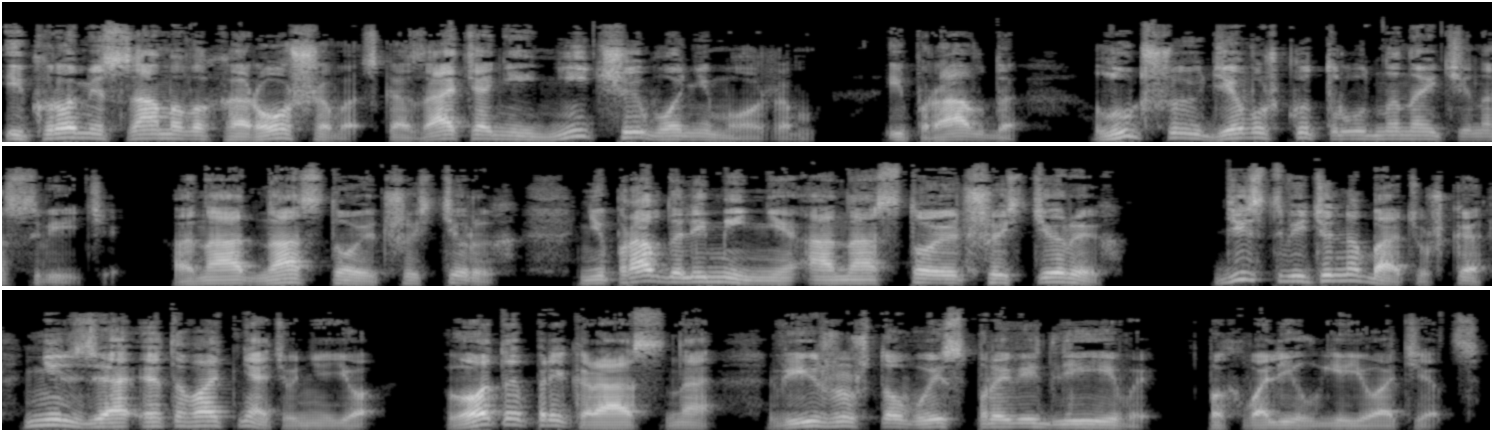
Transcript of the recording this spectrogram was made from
и кроме самого хорошего сказать о ней ничего не можем. И правда, лучшую девушку трудно найти на свете. Она одна стоит шестерых. Не правда ли, Минни, она стоит шестерых? Действительно, батюшка, нельзя этого отнять у нее. Вот и прекрасно. Вижу, что вы справедливы, — похвалил ее отец.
